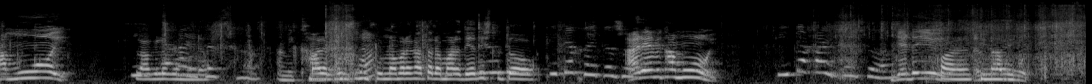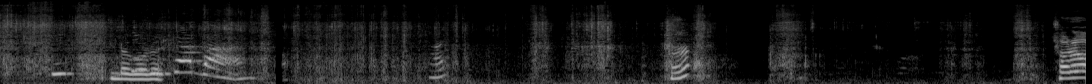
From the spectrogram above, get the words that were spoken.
খামু ওই লাগলে বমি না। আমি মারে খামু ফোন নাম্বারের খাতাটা মারে দিয়ে দিস তো। আরে আমি খামু ওই যেটাই পারে আমি নাই। খামু ওই। চিন্তা করে হ্যাঁ? সরো।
